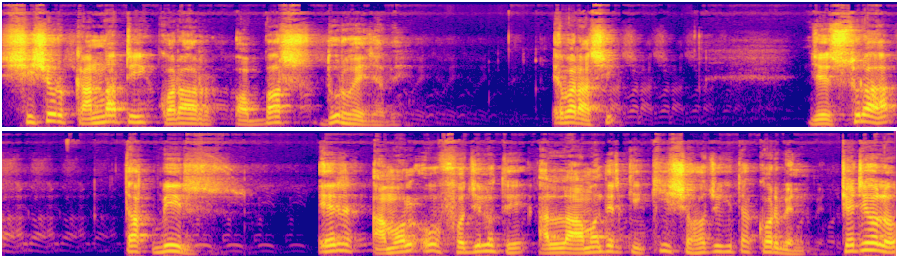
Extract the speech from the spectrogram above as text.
শিশুর কান্নাটি করার অভ্যাস দূর হয়ে যাবে। এবার আসি যে সুরা তাকবীর, এর আমল ও ফজিলতে আল্লাহ আমাদেরকে কি সহযোগিতা করবেন? সেটি হলো,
